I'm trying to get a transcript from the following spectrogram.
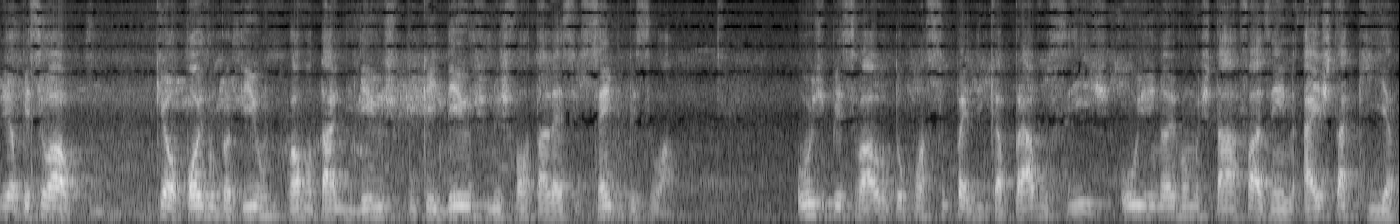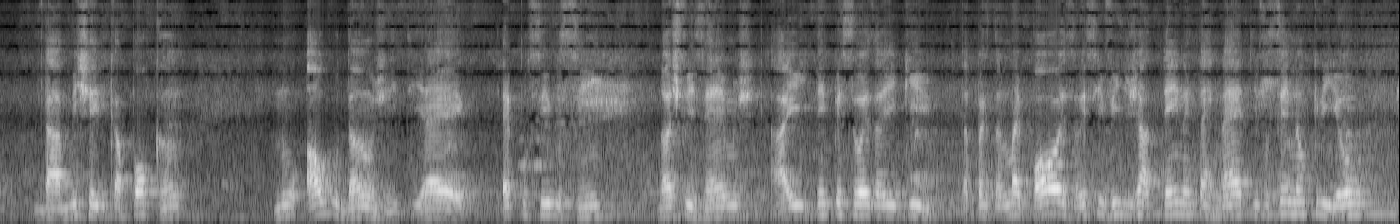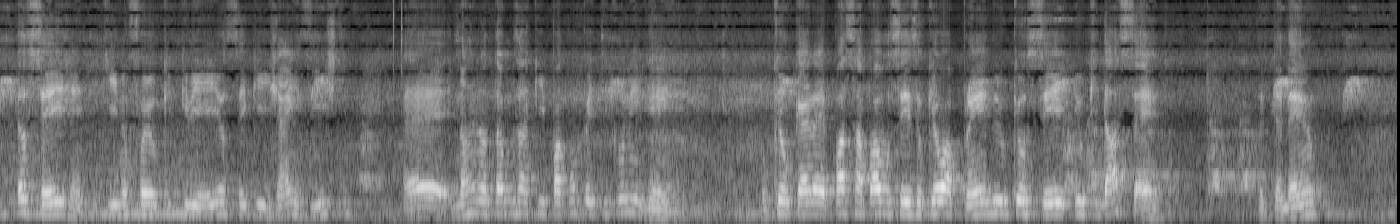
dia pessoal, aqui é o pós do plantio com a vontade de Deus, porque Deus nos fortalece sempre pessoal. Hoje pessoal eu tô com uma super dica para vocês. Hoje nós vamos estar fazendo a estaquia da mexerica pocã no algodão, gente. É, é possível sim, nós fizemos. Aí tem pessoas aí que tá perguntando, mas pós, esse vídeo já tem na internet e você não criou eu sei, gente, que não foi eu que criei, eu sei que já existe. É, nós não estamos aqui para competir com ninguém. O que eu quero é passar para vocês o que eu aprendo e o que eu sei e o que dá certo. Tá entendendo?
